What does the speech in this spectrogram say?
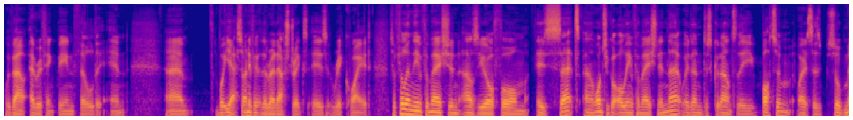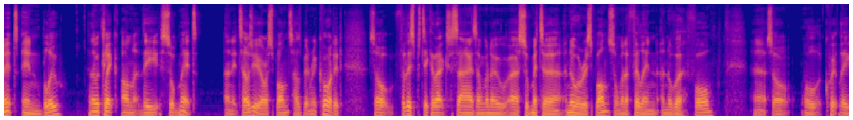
without everything being filled in. Um, but yeah, so anything with the red asterisk is required. So fill in the information as your form is set. And once you've got all the information in there, we then just go down to the bottom where it says submit in blue. And then we click on the submit and it tells you your response has been recorded. So for this particular exercise, I'm going to uh, submit a, another response. I'm going to fill in another form. Uh, so we'll quickly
